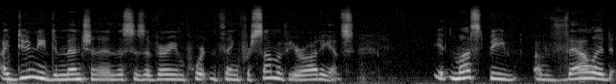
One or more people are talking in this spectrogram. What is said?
I do need to mention, and this is a very important thing for some of your audience, it must be a valid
